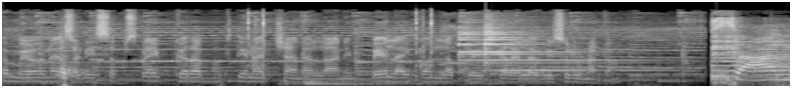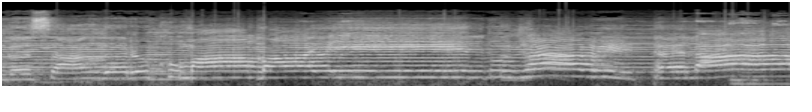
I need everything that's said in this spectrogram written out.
मिळवण्यासाठी सबस्क्राईब करा भक्तीनाथ चॅनलला आणि बेल आयकॉनला प्रेस करायला विसरू नका. सांग सांग रुखुमाबाई तुझ्या विठ्ठला.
